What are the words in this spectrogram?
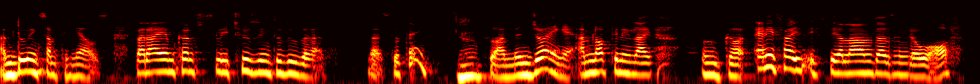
I'm doing something else. But I am consciously choosing to do that. That's the thing. Yeah. So I'm enjoying it. I'm not feeling like, oh God. And if I if the alarm doesn't go off,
